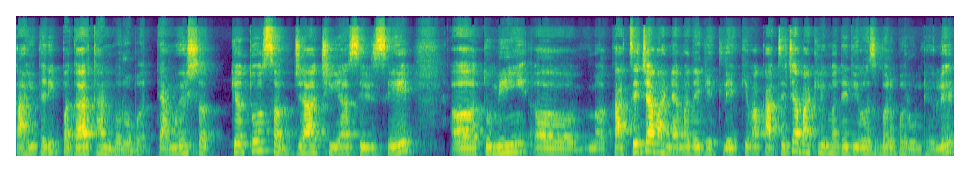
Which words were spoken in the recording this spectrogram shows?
काहीतरी पदार्थांबरोबर. त्यामुळे शक्यतो सब्जा चिया सीड्स हे तुम्ही काचेच्या भांड्यामध्ये घेतलेत किंवा काचेच्या बाटलीमध्ये दिवसभर भरून ठेवलेत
